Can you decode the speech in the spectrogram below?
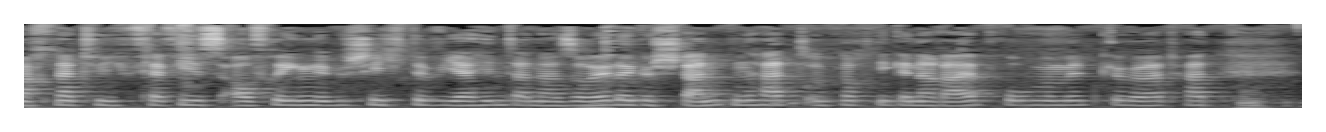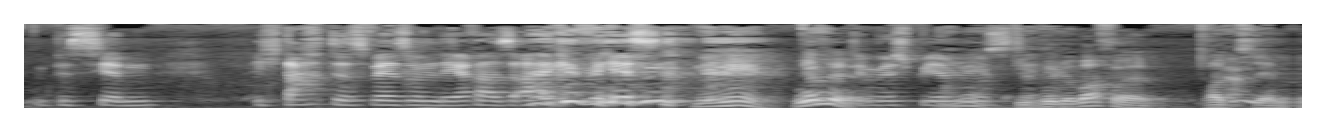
Mitkriegen macht natürlich Pfeffis aufregende Geschichte, wie er hinter einer Säule gestanden hat und noch die Generalprobe mitgehört hat. Ein bisschen. Ich dachte, es wäre so ein leerer Saal gewesen, nee, nee. nee, den wir spielen nee, mussten. Die Bühne war voll, trotzdem.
